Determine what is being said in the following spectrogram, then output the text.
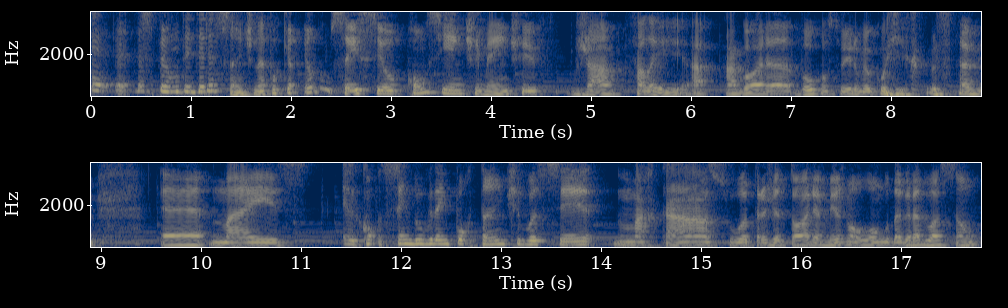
É, é, essa pergunta é interessante, né? Porque eu não sei se eu conscientemente já falei, agora vou construir o meu currículo, sabe? É, mas é, sem dúvida é importante você marcar a sua trajetória mesmo ao longo da graduação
